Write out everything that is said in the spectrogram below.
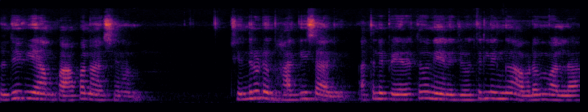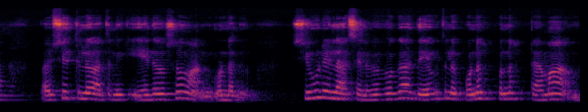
పృథివ్యాం పాపనాశనం. చంద్రుడు భాగ్యశాలి. అతని పేరుతో నేను జ్యోతిర్లింగం అవడం వల్ల భవిష్యత్తులో అతనికి ఏ దోషం ఉండదు. శివుడు ఇలా సెలవుగా దేవతలు పునః పునః ప్రమా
